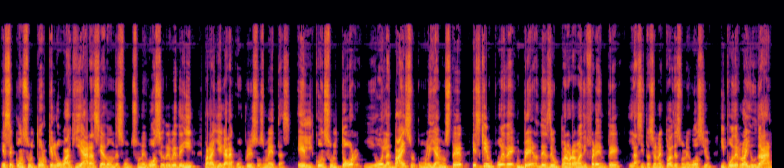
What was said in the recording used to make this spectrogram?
ese consultor que lo va a guiar hacia donde su, negocio debe de ir para llegar a cumplir sus metas. El consultor y, o el advisor, como le llame usted, es quien puede ver desde un panorama diferente la situación actual de su negocio y poderlo ayudar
